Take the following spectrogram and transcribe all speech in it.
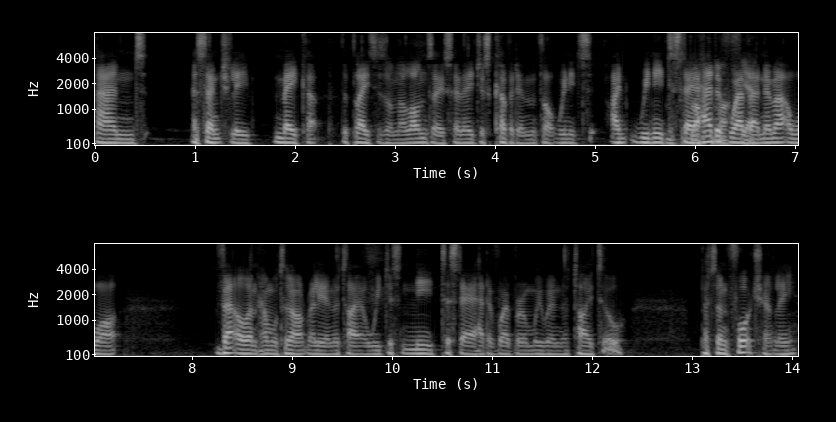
and essentially make up the places on Alonso. So they just covered him and thought we need to, I, we need to to stay ahead of off, Webber yeah. no matter what. Vettel and Hamilton aren't really in the title. We just need to stay ahead of Webber and we win the title. But unfortunately,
